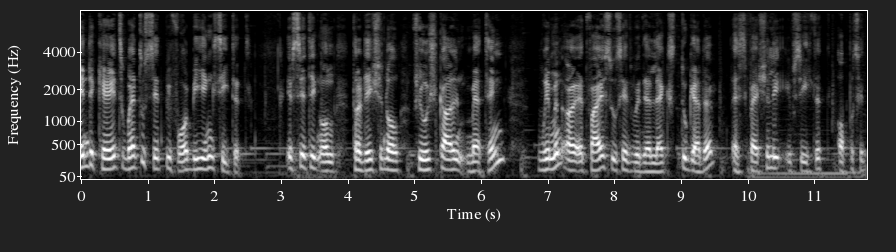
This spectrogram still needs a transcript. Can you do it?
indicates where to sit before being seated. If sitting on traditional fushkal matting, Women are advised to sit with their legs together, especially if seated opposite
